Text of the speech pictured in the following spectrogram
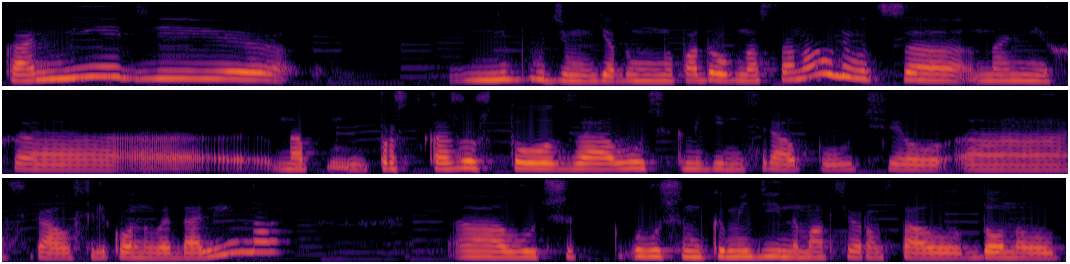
комедии не будем, я думаю, мы подробно останавливаться на них. Э, просто скажу, что за лучший комедийный сериал получил э, сериал «Силиконовая долина». Э, лучший, лучшим комедийным актером стал Дональд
